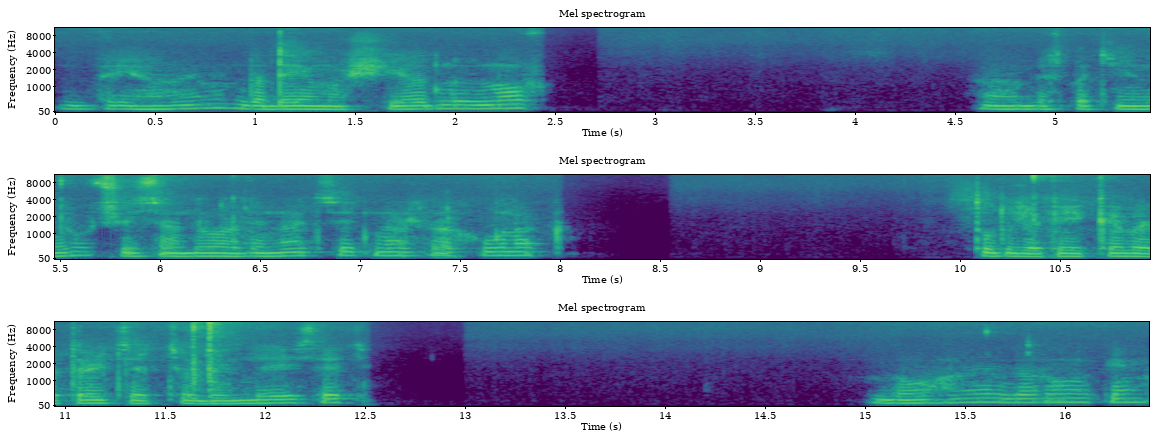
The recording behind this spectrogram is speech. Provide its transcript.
Зберігаємо, додаємо ще одну знов. А, Безплатний руч 6211 наш рахунок. Тут вже ККВ 3110. Договір дарунки.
